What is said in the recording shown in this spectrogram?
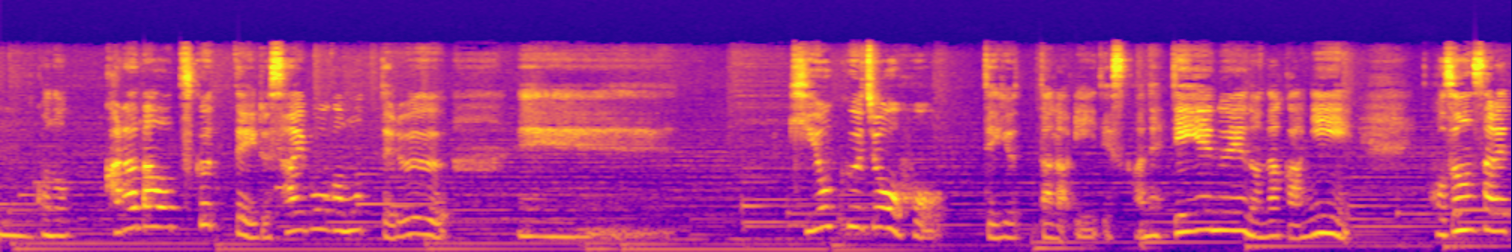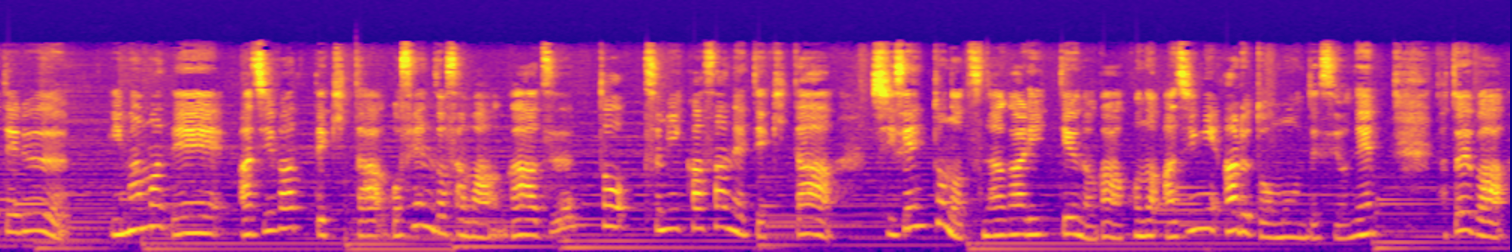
うん、この体を作っている細胞が持ってる、えー、記憶情報って言ったらいいですかね DNA の中に保存されてる今まで味わってきたご先祖様がずっと積み重ねてきた自然とのつながりっていうのがこの味にあると思うんですよね。例えば、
